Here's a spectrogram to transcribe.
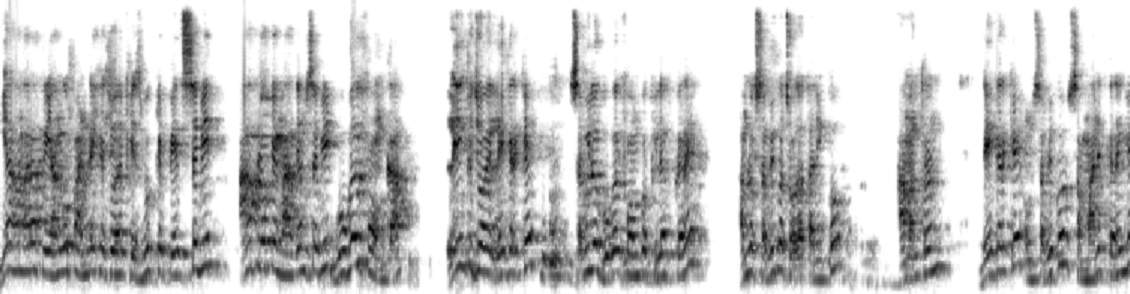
या हमारा प्रियांगो पांडे के जो है फेसबुक के पेज से भी आप लोग के माध्यम से भी गूगल फॉर्म का लिंक जो है लेकर के सभी लोग गूगल फॉर्म को फिलअप करें। हम लोग सभी को चौदह तारीख को आमंत्रण दे करके उन सभी को सम्मानित करेंगे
